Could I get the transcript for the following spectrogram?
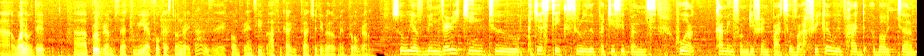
Uh, one of the uh, programs that we are focused on right now is the Comprehensive Africa Agriculture Development Program. So we have been very keen to just take through the participants who are coming from different parts of Africa. We've had about um,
